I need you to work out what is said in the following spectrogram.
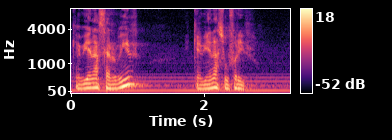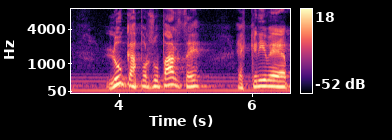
que viene a servir y que viene a sufrir. Lucas, por su parte, escribe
